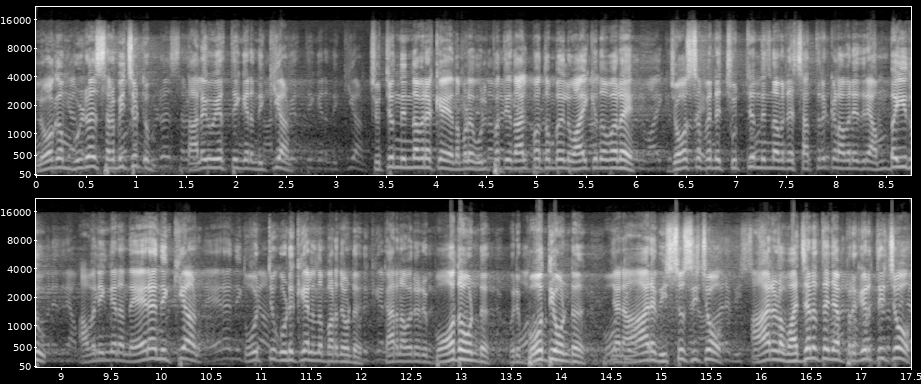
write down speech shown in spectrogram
ലോകം മുഴുവൻ ശ്രമിച്ചിട്ടും തല ഉയർത്തി ഇങ്ങനെ നിൽക്കുകയാണ്. ചുറ്റും നിന്നവരൊക്കെ നമ്മൾ ഉൽപ്പത്തി നാൽപ്പത്തി ഒമ്പതിൽ വായിക്കുന്ന പോലെ ജോസഫിന്റെ ചുറ്റും നിന്നവന്റെ ശത്രുക്കൾ അവനെതിരെ അമ്പെയ്തു അവനിങ്ങനെ നേരെ നിൽക്കുകയാണ്. തോറ്റു കൊടുക്കുകയെന്ന് പറഞ്ഞുകൊണ്ട്. കാരണം അവരൊരു ബോധമുണ്ട് ഒരു ബോധ്യമുണ്ട്. ഞാൻ ആരെ വിശ്വസിച്ചോ ആരുടെ വചനത്തെ ഞാൻ പ്രകീർത്തിച്ചോ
